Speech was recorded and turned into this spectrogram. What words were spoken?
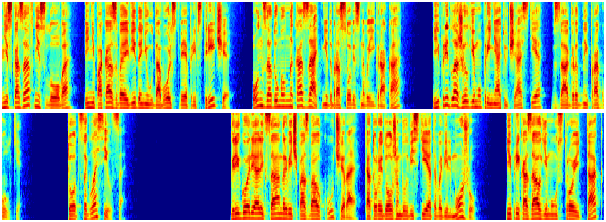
Не сказав ни слова и не показывая вида неудовольствия при встрече, он задумал наказать недобросовестного игрока и предложил ему принять участие в загородной прогулке. Тот согласился. Григорий Александрович позвал кучера, который должен был вести этого вельможу, и приказал ему устроить так,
